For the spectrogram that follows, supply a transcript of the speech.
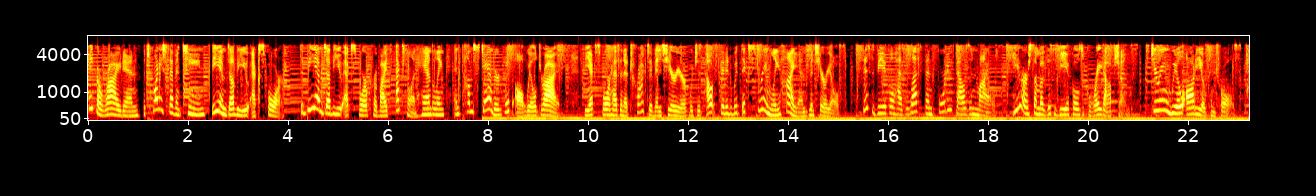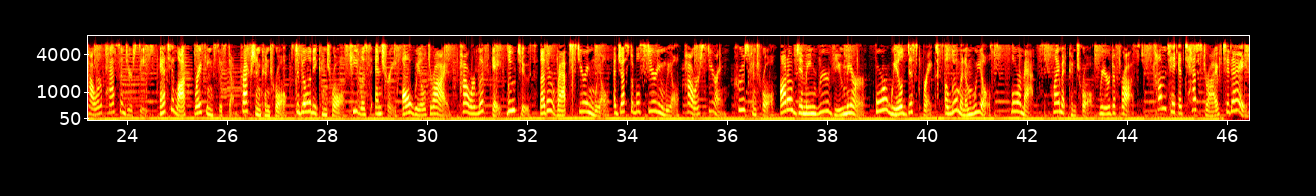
Take a ride in the 2017 BMW X4. The BMW X4 provides excellent handling and comes standard with all-wheel drive. The X4 has an attractive interior which is outfitted with extremely high-end materials. This vehicle has less than 40,000 miles. Here are some of this vehicle's great options. Steering wheel audio controls, power passenger seat, anti-lock braking system, traction control, stability control, keyless entry, all-wheel drive, power liftgate, Bluetooth, leather wrapped steering wheel, adjustable steering wheel, power steering, cruise control, auto dimming rear view mirror, four wheel disc brakes, aluminum wheels, floor mats, climate control, rear defrost. Come take a test drive today.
